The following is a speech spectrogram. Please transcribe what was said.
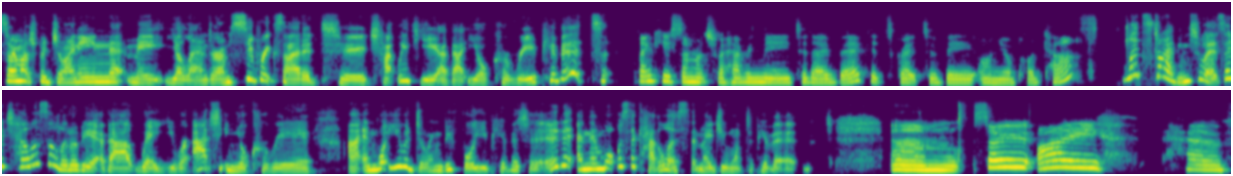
So much for joining me, Yolanda. I'm super excited to chat with you about your career pivot. Thank you so much for having me today, Beck. It's great to be on your podcast. Let's dive into it. So, tell us a little bit about where you were at in your career uh, and what you were doing before you pivoted. And then, what was the catalyst that made you want to pivot? Um, so, I have,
